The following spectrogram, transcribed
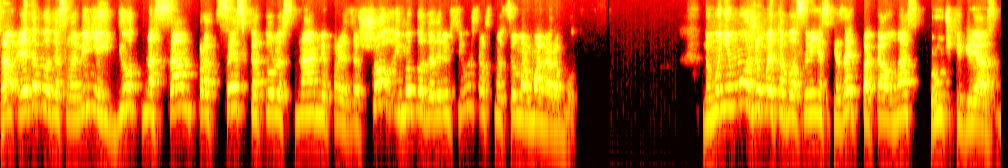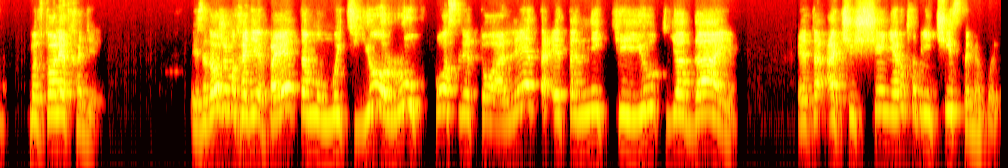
это благословение идет на сам процесс, который с нами произошел, и мы благодарим Всевышнего, что все нормально работает. Но мы не можем это благословение сказать, пока у нас ручки грязные. Мы в туалет ходили. Из-за того, что мы ходили, поэтому мытье рук после туалета – это не киют ядаем. Это очищение рук, чтобы они чистыми были.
